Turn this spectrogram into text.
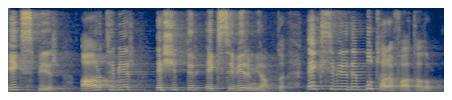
x1 artı 1 eşittir eksi 1 mi yaptı? Eksi 1'i de bu tarafa atalım.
